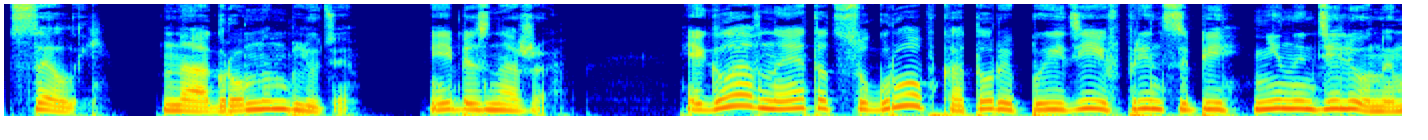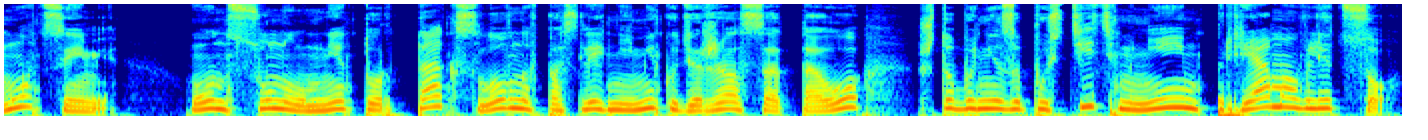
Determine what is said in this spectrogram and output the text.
Целый, на огромном блюде. И без ножа. И главное, этот сугроб, который, по идее, в принципе, не наделен эмоциями, он сунул мне торт так, словно в последний миг удержался от того, чтобы не запустить мне им прямо в лицо.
